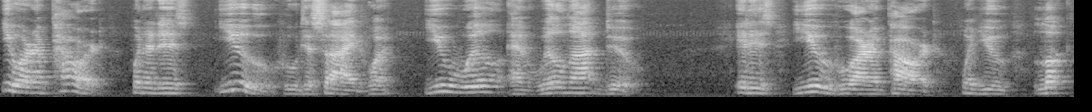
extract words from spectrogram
You are empowered when it is you who decide what you will and will not do. It is you who are empowered when you look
